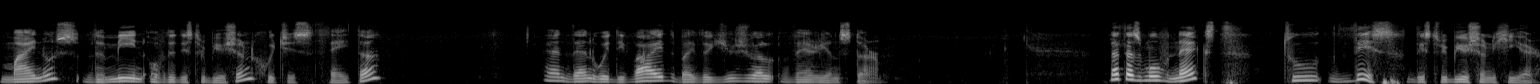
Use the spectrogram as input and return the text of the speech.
minus the mean of the distribution which is theta and then we divide by the usual variance term. Let us move next to this distribution here.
